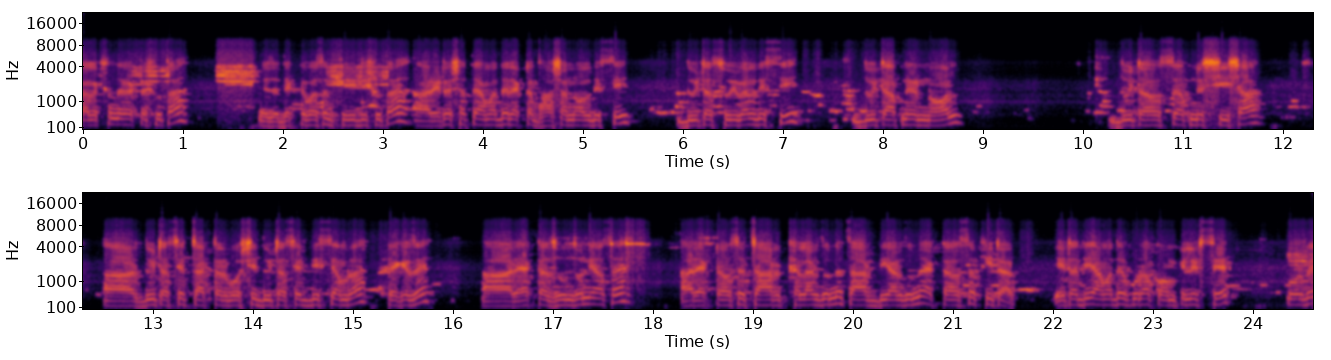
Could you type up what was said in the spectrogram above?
কালেকশনের একটা সুতা। এই যে দেখতে পাচ্ছেন থ্রি ডি সুতা। আর এটার সাথে আমাদের একটা ভাষা নল দিচ্ছি। দুইটা সুইবেল দিচ্ছি। দুইটা আপনার নল। দুইটা হচ্ছে আপনার সীসা, আর দুইটা সেট চারটার বসি, দুইটা সেট দিচ্ছি আমরা প্যাকেজে আর একটা ঝুনঝুনি আছে, আর একটা হচ্ছে চার খেলার জন্য, চার দেওয়ার জন্য, একটা হচ্ছে ফিটার এটা দিয়ে আমাদের পুরো কমপ্লিট সেট পড়বে,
